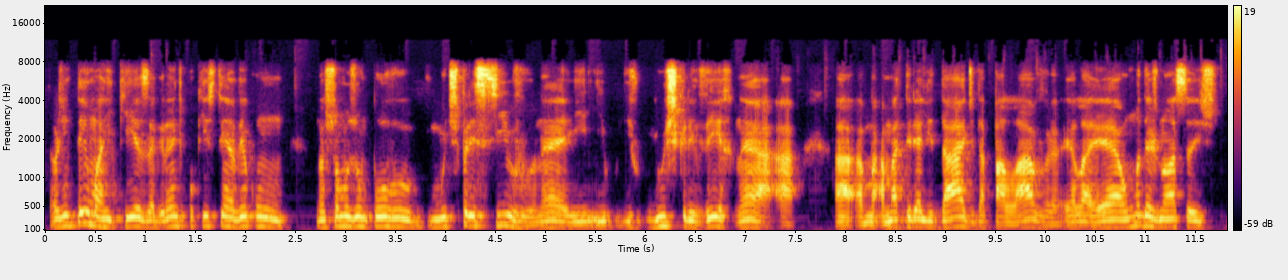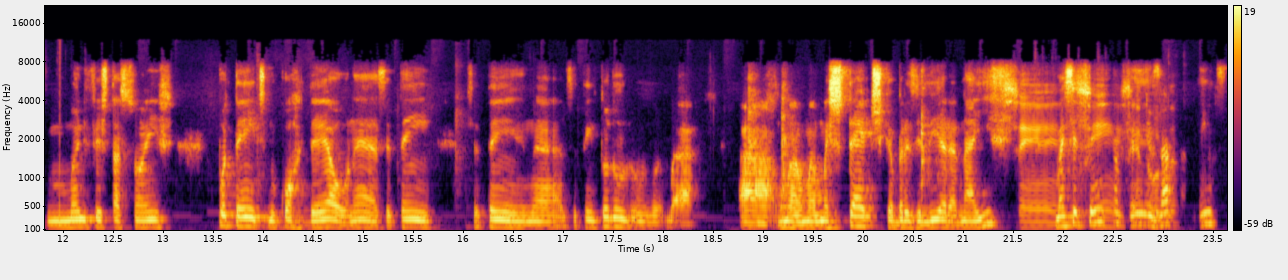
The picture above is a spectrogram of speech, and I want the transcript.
Então a gente tem uma riqueza grande porque isso tem a ver com nós somos um povo muito expressivo, né? E, e, e o escrever, né? A, a, a, materialidade da palavra, ela é uma das nossas manifestações potentes no cordel, né? Você tem, você tem, né? Você tem todo uma, uma, estética brasileira naif, sim, mas você sim, tem também exatamente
